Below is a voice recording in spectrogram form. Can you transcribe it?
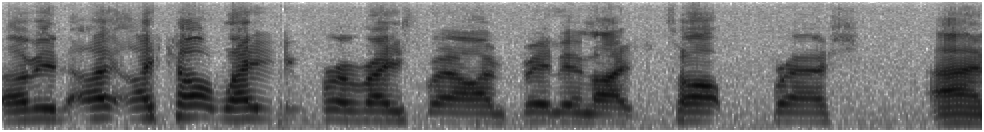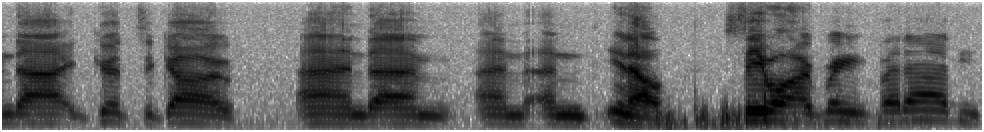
I mean, I, I can't wait for a race where I'm feeling like top, fresh, and uh, good to go, and um, and and you know, see what I bring. But um,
